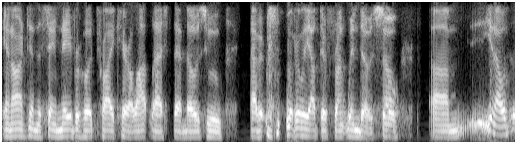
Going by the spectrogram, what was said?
and aren't in the same neighborhood probably care a lot less than those who have it literally out their front windows. So, um, you know,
